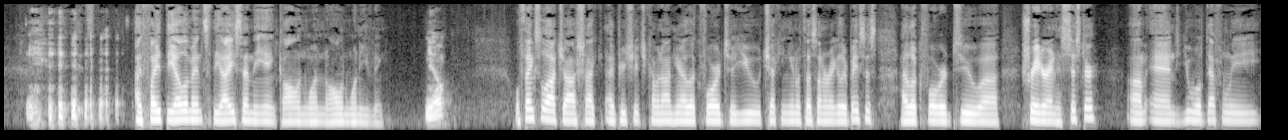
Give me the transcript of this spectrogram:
I fight the elements, the ice, and the ink all in one, all in one evening. Yep. Well, thanks a lot, Josh. I, I appreciate you coming on here. I look forward to you checking in with us on a regular basis. I look forward to uh, Schrader and his sister. Um, and you will definitely,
